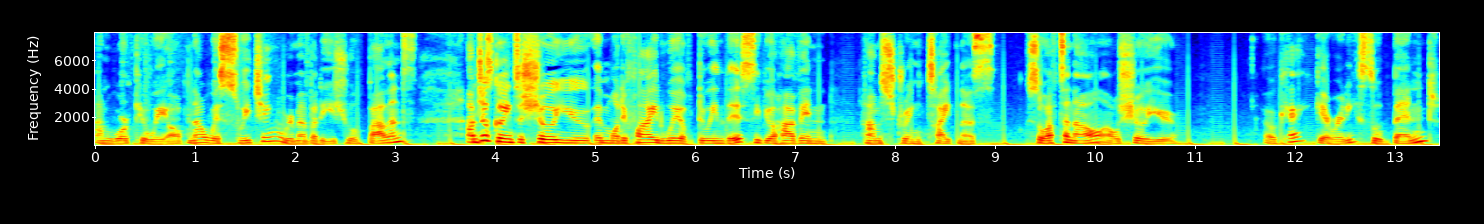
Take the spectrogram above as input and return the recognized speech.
and work your way up. Now we're switching. Remember the issue of balance. I'm just going to show you a modified way of doing this if you're having hamstring tightness. So after now, I'll show you Okay, get ready. So bend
